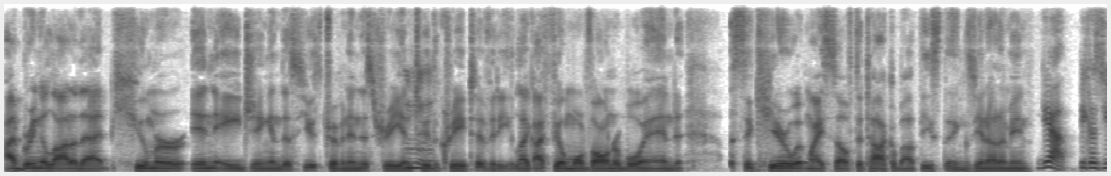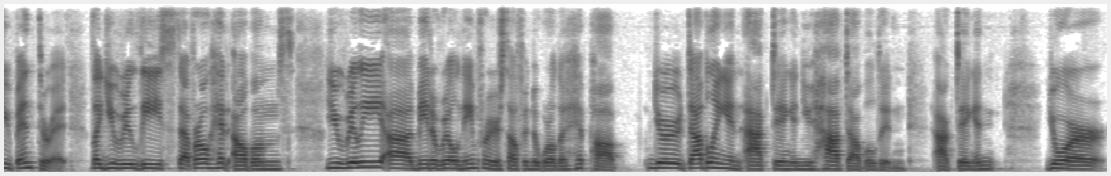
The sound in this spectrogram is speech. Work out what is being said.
I bring a lot of that humor in aging in this youth driven industry into Mm-hmm. the creativity. Like I feel more vulnerable and secure with myself to talk about these things. You know what I mean? Yeah, because you've been through it. Like you released several hit albums. You really uh, made a real name for yourself in the world of hip hop. You're dabbling in acting, and you have dabbled in acting, and you're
